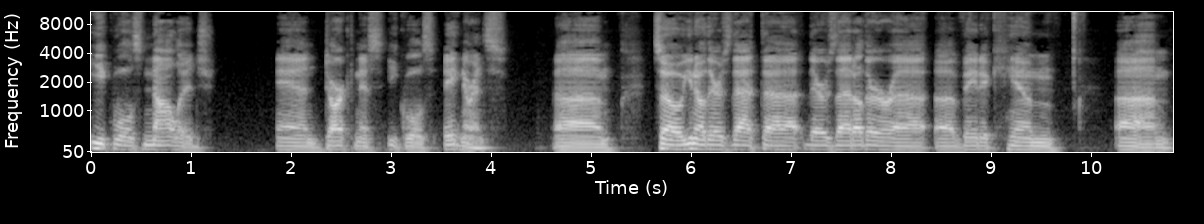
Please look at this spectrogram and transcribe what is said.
equals knowledge and darkness equals ignorance. Um, so, you know, there's that, uh, there's that other uh, Vedic hymn, um,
